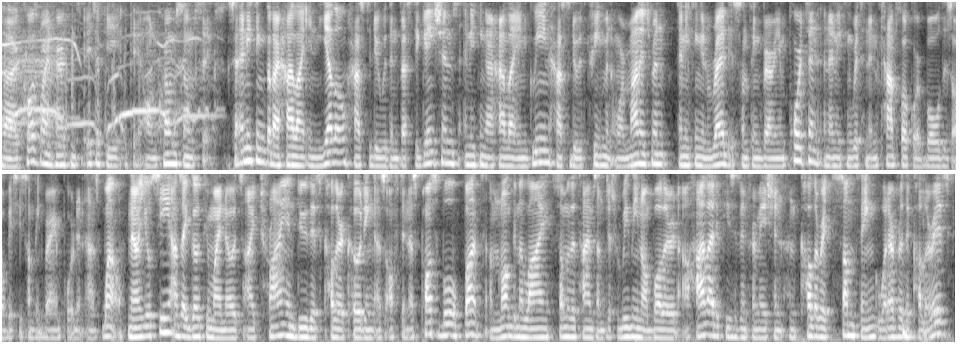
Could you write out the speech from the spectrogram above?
Uh, caused by inheritance of HFE, okay, on chromosome 6. So anything that I highlight in yellow has to do with investigations, anything I highlight in green has to do with treatment or management, anything in red is something very important, and anything written in caps lock or bold is obviously something very important as well. Now you'll see as I go through my notes, I try and do this color coding as often as possible, but I'm not gonna lie, some of the times I'm just really not bothered. I'll highlight a piece of information and color it something, whatever the color is,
